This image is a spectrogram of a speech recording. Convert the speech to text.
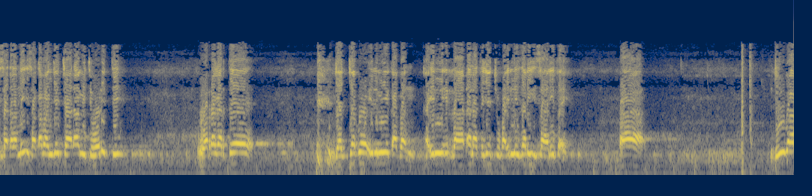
isa dhalanii isa qaban jechaadha miti walitti warra gartee jajjaboo ilmii qaban ka inni irraa dhalate jechuu ka inni zarii isaanii ta'e duuba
